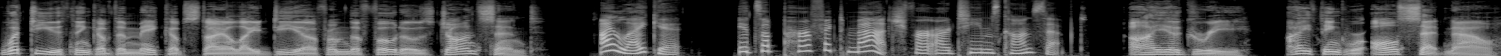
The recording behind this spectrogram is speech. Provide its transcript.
What do you think of the makeup style idea from the photos John sent? I like it. It's a perfect match for our team's concept. I agree. I think we're all set now.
